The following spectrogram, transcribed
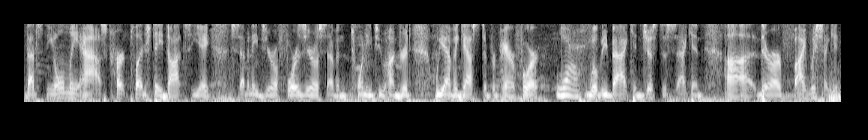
That's the only ask. Heartpledgeday.ca 780-407-2200. We have a guest to prepare for. Yes. We'll be back in just a second. Uh, there are. I wish I could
